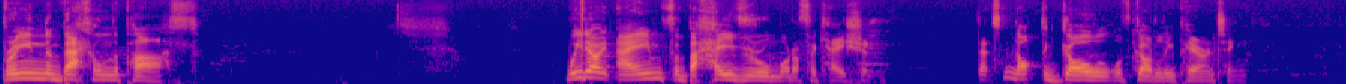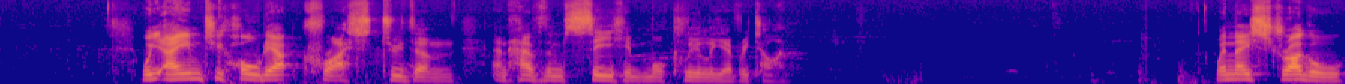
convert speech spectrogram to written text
bringing them back on the path we don't aim for behavioral modification. That's not the goal of godly parenting. We aim to hold out Christ to them and have them see him more clearly every time. When they struggle,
